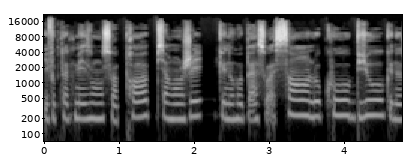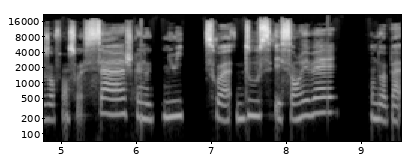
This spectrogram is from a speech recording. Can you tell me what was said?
Il faut que notre maison soit propre, bien rangée, que nos repas soient sains, locaux, bio, que nos enfants soient sages, que notre nuit soit douce et sans réveil. On ne doit pas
